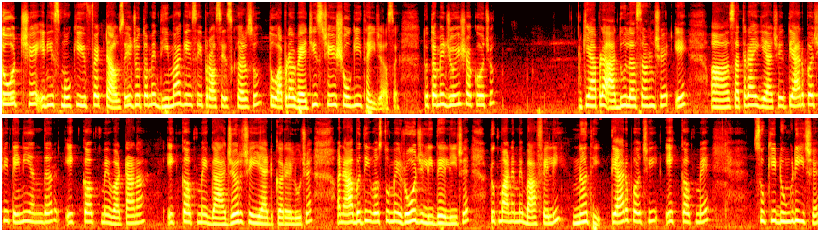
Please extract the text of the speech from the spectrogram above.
તો જ છે એની સ્મોકી ઇફેક્ટ આવશે. જો તમે ધીમા ગેસે પ્રોસેસ કરશો, તો આપણા વેજીસ છે એ શોગી થઈ જશે. તો તમે જોઈ શકો છો કે આપણા આદુ લસણ છે એ સતરાઈ ગયા છે. ત્યાર પછી તેની અંદર એક કપ મેં વટાણા, એક કપ મેં ગાજર છે એ એડ કરેલું છે. અને આ બધી વસ્તુ મેં રોજ લીધેલી છે. ટૂંકમાં અને મેં બાફેલી નથી. ત્યાર પછી એક કપ મેં સૂકી ડુંગળી છે,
